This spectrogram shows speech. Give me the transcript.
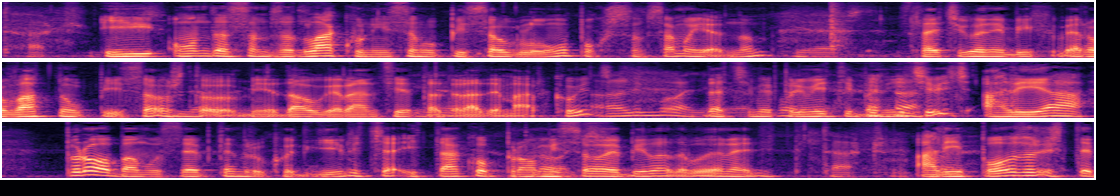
Tačno, I onda sam za dlaku nisam upisao glumu, pokušao sam samo jednom. jeste. Sledeće godine bih verovatno upisao, što Da. mi je dao garancije tad Ja. Rade Marković, Ali bolje, da će me bolje. primiti Banićević, ali ja probam u septembru kod Gilića i tako promisao je bila da bude reditelj. Tačno. Ali je pozorište,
